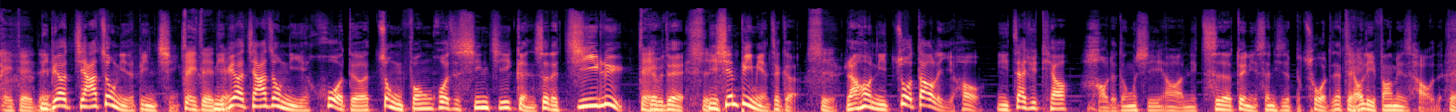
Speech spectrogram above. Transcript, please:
对对对，你不要加重你的病情，对对，你不要加重你获得中风或是心肌梗塞的几率，对不对？是，你先避免这个，是，然后你做到了以后，你再去挑好的东西哦，你吃的对你身体是不错的，在调理方面是好的，对，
